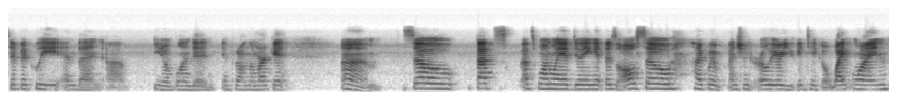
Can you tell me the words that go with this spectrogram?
typically, and then uh, you know blended and put on the market. Um, so that's that's one way of doing it. There's also, like we mentioned earlier, you can take a white wine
